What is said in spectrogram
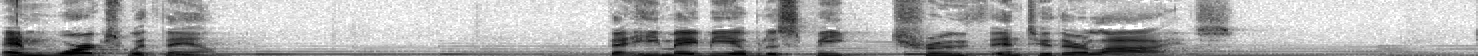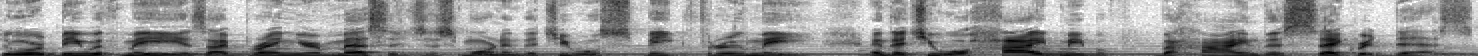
and works with them, that he may be able to speak truth into their lives. Dear Lord, be with me as I bring your message this morning, that you will speak through me and that you will hide me behind this sacred desk.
